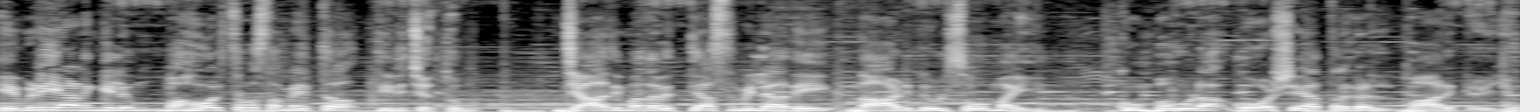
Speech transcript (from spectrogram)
എവിടെയാണെങ്കിലും മഹോത്സവ സമയത്ത് തിരിച്ചെത്തും. ജാതിമത വ്യത്യാസമില്ലാതെ നാടിന്റെ ഉത്സവമായി കുംഭകൂട ഘോഷയാത്രകൾ മാറിക്കഴിഞ്ഞു.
